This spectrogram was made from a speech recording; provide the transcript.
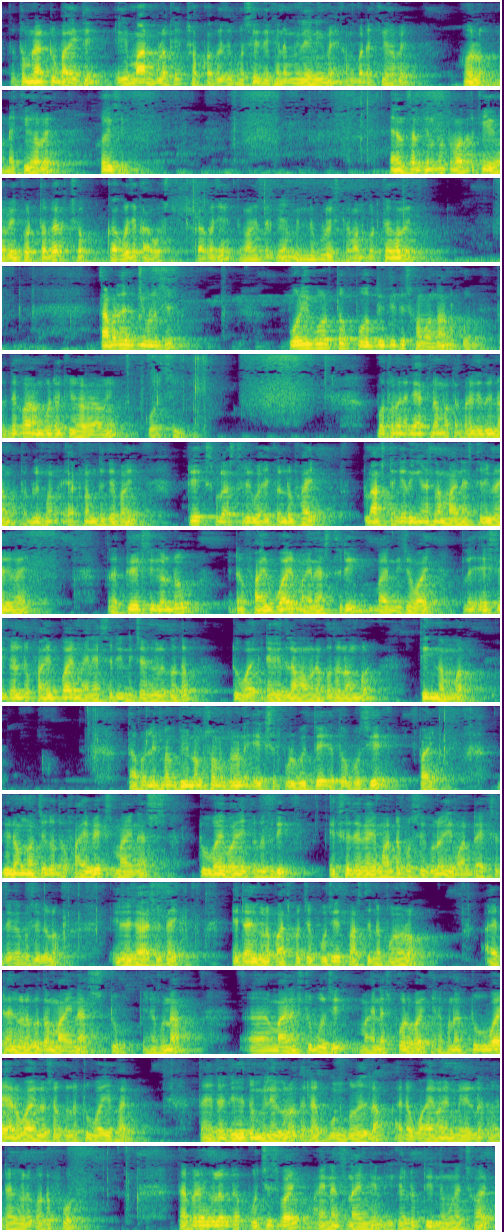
তো তোমরা একটু বাড়িতে এই মানগুলোকে ছক কাগজে বসিয়ে দেখে মিলে নিবে অঙ্কটা কীভাবে হলো মানে কীভাবে হয়েছে। অ্যান্সার কিন্তু তোমাদেরকে এইভাবেই করতে হবে। ছক কাগজে, কাগজ কাগজে তোমাদেরকে বিন্দুগুলো স্থাপন করতে হবে। তারপরে দেখো কী বলেছে? পরিবর্ত পদ্ধতিতে সমাধান করো। তো দেখো অঙ্কটা কীভাবে আমি করছি। প্রথমে এটাকে এক নম্বর, তারপরে দুই নম্বর, তারপরে লিখলাম এক নম্বর থেকে পাই two x plus three y equal to five প্লাসটাকে দিকে আসলাম মাইনাস থ্রি ওয়াই ওয়াই তাহলে টু এক্স ইকাল টু এটা five y minus three by নিচে ওয়াই তাহলে x equal to five y minus three নিচে হয়ে গেলো কত? টু ওয়াই এটাকে দিলাম আমরা কত নম্বর? তিন নম্বর। তারপর লিখলাম দুই নম্বর সমীকরণে এক্সের পরিবর্তে এত বসিয়ে পাই। দুই নম্বর হচ্ছে কত? Five x minus two y by equal three এক্সের জায়গায় এই মানটা বসে গেলো, এই মানটা এক্সের জায়গায় বসে গেলো। এটা যা আছে তাই। এটা হয়ে গেলো পাঁচ পাঁচে পঁচিশ, পাঁচ তিনে পনেরো। আর এটা গেলো কত? মাইনাস টু কেন না? মাইনাস টু বলছি। মাইনাস ফোর ওয়াই কেন না? টু ওয়াই আর ওয়াই লসগুলো টু ওয়াই হয়। তাই এটা যেহেতু মিলে গেলো, তাহলে গুণ করে দিলাম। আর এটা ওয়াই ওয়াই মিলে গেলো তো এটা গেলো কত? ফোর তারপরে হয়ে গেলো একটা পঁচিশ y minus nineteen equal to তিন মানে ছয়।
